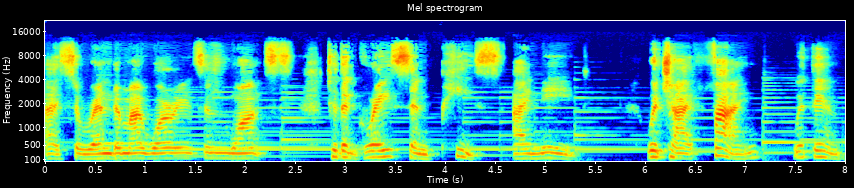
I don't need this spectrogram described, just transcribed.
I surrender my worries and wants to the grace and peace I need, which I find within.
